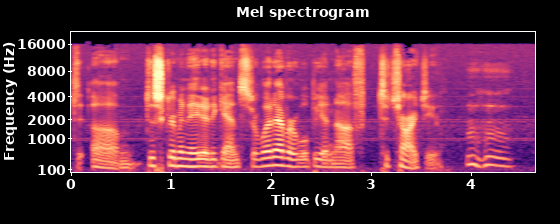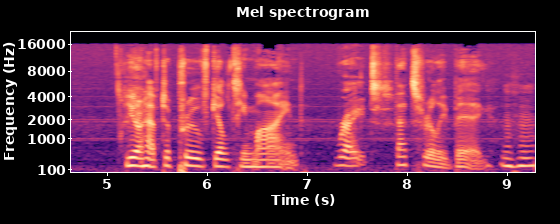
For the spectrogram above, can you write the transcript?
d- um, discriminated against or whatever will be enough to charge you Mm-hmm. you don't have to prove guilty mind Right. that's really big Mm-hmm.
